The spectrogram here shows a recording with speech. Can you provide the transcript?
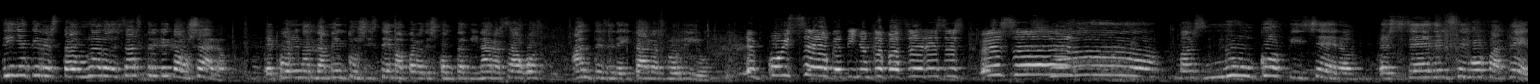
tiñan que restaurar o desastre que causaron e pôr en andamento un sistema para descontaminar as aguas antes de deitalas no río. E pois é o que tiñan que facer eses... eses... Ah, mas nunca o fixeron e seguen sen o facer.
